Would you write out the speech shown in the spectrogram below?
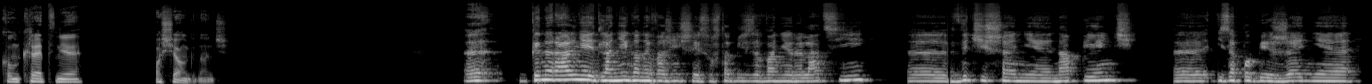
konkretnie osiągnąć? E, generalnie dla niego najważniejsze jest ustabilizowanie relacji, e, wyciszenie napięć e, i zapobieżenie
